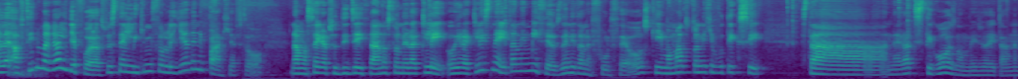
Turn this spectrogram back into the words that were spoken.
Αλλά αυτή είναι η μεγάλη διαφορά. Ας πούμε, στην ελληνική μυθολογία δεν υπάρχει αυτό. Να μας έγραψε ο DJ Θάνος τον Ηρακλή. Ο Ηρακλής, ναι, ήταν ημίθεος, δεν ήταν full θεός και η μαμά του τον είχε βουτήξει στα νερά της Τιγός, νομίζω ήταν.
